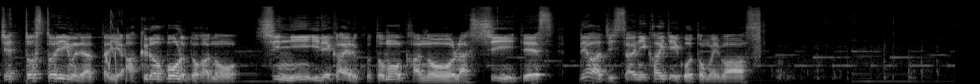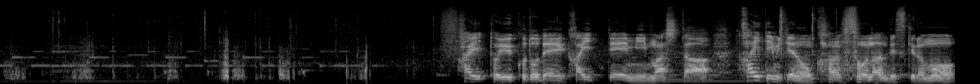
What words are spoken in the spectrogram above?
ジェットストリームであったり、アクロボールとかの芯に入れ替えることも可能らしいです。では実際に書いていこうと思います。はい、ということで書いてみました。書いてみての感想なんですけども、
